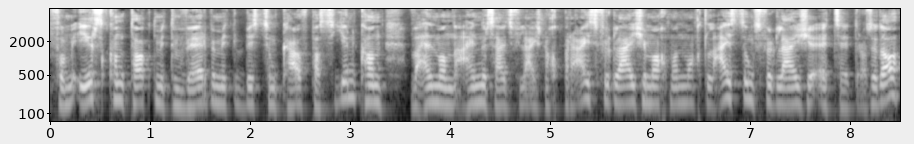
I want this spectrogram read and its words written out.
vom Erstkontakt mit dem Werbemittel bis zum Kauf passieren kann, weil man einerseits vielleicht noch Preisvergleiche macht, man macht Leistungsvergleiche etc. Also da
